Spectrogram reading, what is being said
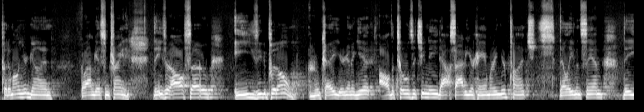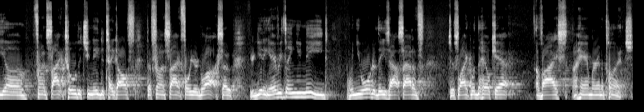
put them on your gun, Go out and get some training. These are also easy to put on. Okay, you're going to get all the tools that you need outside of your hammer and your punch. They'll even send the uh, front sight tool that you need to take off the front sight for your Glock. So you're getting everything you need when you order these outside of just like with the Hellcat a vise, a hammer, and a punch.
